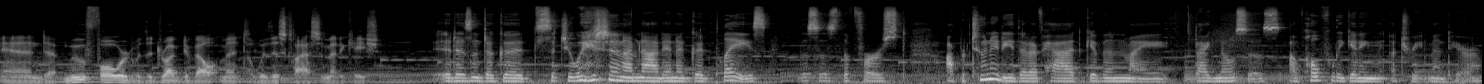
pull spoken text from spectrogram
and uh, move forward with the drug development with this class of medication. It isn't a good situation. I'm not in a good place. This is the first opportunity that I've had given my diagnosis of hopefully getting a treatment here.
